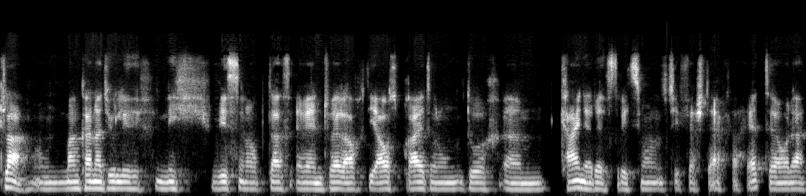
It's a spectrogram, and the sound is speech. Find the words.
Klar, und man kann natürlich nicht wissen, ob das eventuell auch die Ausbreitung durch ähm, keine Restriktionen sich verstärkt hätte oder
